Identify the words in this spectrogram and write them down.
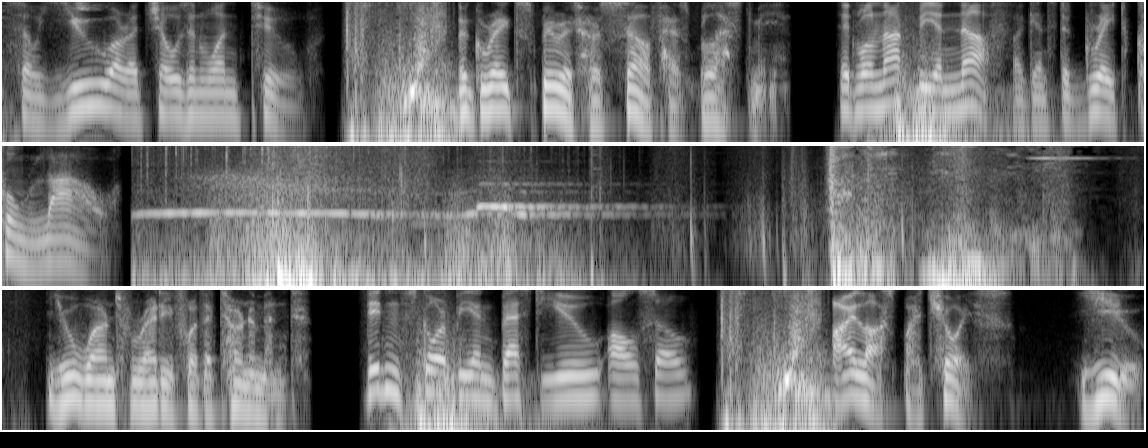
So you are a chosen one too. The Great Spirit herself has blessed me. It will not be enough against a great Kung Lao. You weren't ready for the tournament. Didn't Scorpion best you also? I lost by choice. You,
